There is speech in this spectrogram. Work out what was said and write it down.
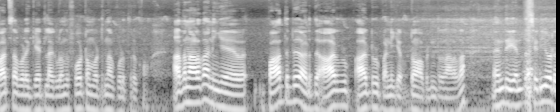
வாட்ஸ்அப்போட கேட்லாக்கில் வந்து ஃபோட்டோ மட்டும்தான் கொடுத்துருக்கோம். அதனால தான் நீங்கள் பார்த்துட்டு அடுத்து ஆர்டர் ஆர்டர் பண்ணிக்கிறட்டும் அப்படின்றனால தான் வந்து எந்த செடியோட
